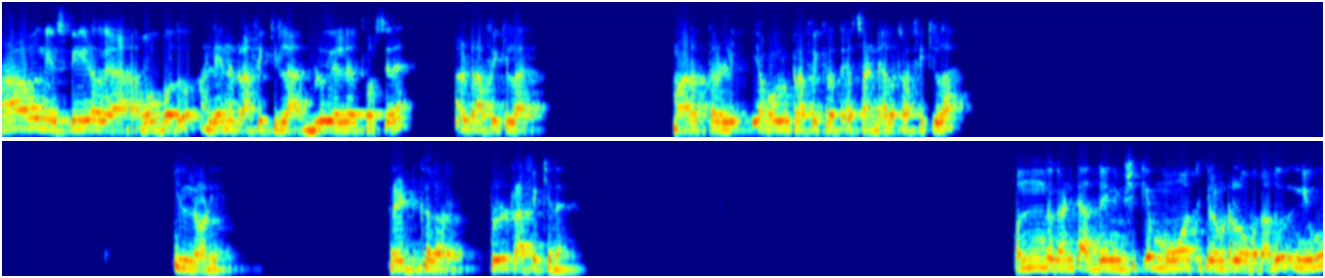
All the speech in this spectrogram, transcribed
ಆರಾಮಾಗಿ ನೀವು ಸ್ಪೀಡ್ ಹೋಗ್ಬೋದು. ಏನು ಟ್ರಾಫಿಕ್ ಇಲ್ಲ. ಬ್ಲೂ ಎಲ್ಲೆಲ್ಲಿ ತೋರಿಸ್ತಿದೆ ಅಲ್ಲಿ ಟ್ರಾಫಿಕ್ ಇಲ್ಲ. ಮಾರತ್ತಹಳ್ಳಿ ಯಾವಾಗಲೂ ಟ್ರಾಫಿಕ್ ಇರುತ್ತೆ. ಸಂಡೇ ಅಲ್ಲಿ ಟ್ರಾಫಿಕ್ ಇಲ್ಲ. ಇಲ್ಲಿ ನೋಡಿ. ರೆಡ್ ಕಲರ್ ಫುಲ್ ಟ್ರಾಫಿಕ್ ಇದೆ. ಒಂದು ಗಂಟೆ ಹದಿನೈದು ನಿಮಿಷಕ್ಕೆ ಮೂವತ್ತು ಕಿಲೋಮೀಟರ್ ಹೋಗ್ಬೋದು. ಅದು ನೀವು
